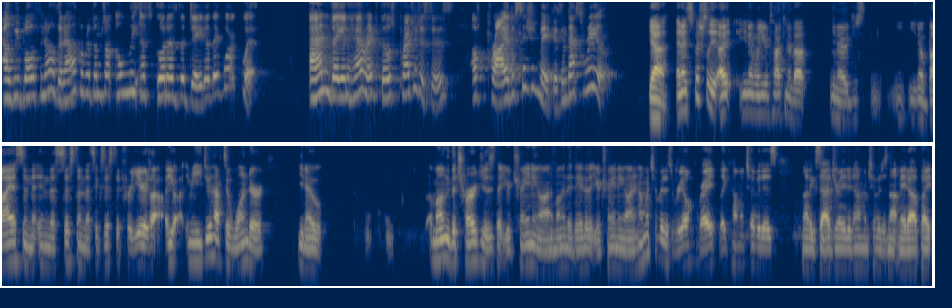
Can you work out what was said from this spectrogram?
And we both know that algorithms are only as good as the data they work with. And they inherit those prejudices of prior decision makers. And that's real. Yeah. And especially, I, you know, when you're talking about, you know, just you know bias in the in the system that's existed for years. I, you, I mean, you do have to wonder, you know, among the charges that you're training on, among the data that you're training on, how much of it is real, right? Like how much of it is not exaggerated, how much of it is not made up. I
